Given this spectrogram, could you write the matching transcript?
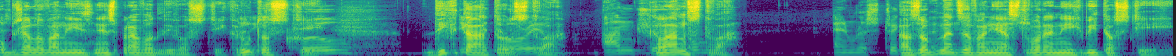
obžalovaný z nespravodlivosti, krutosti, diktátorstva, klamstva a z obmedzovania stvorených bytostí.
